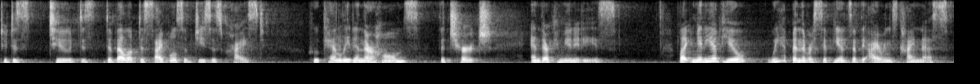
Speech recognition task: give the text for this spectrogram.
to, dis- to dis- develop disciples of Jesus Christ who can lead in their homes, the church, and their communities. Like many of you, we have been the recipients of the Eyrings kindness.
